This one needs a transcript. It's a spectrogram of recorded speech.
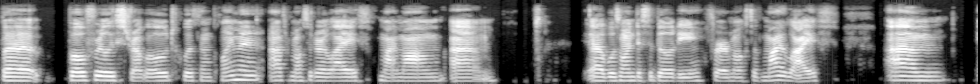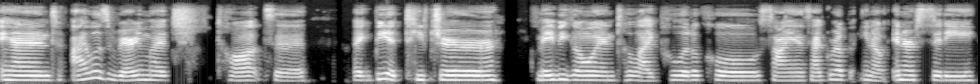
but both really struggled with employment uh, for most of their life. My mom um, uh, was on disability for most of my life. Um, and I was very much taught to like be a teacher, maybe go into like political science. I grew up, you know, inner city,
